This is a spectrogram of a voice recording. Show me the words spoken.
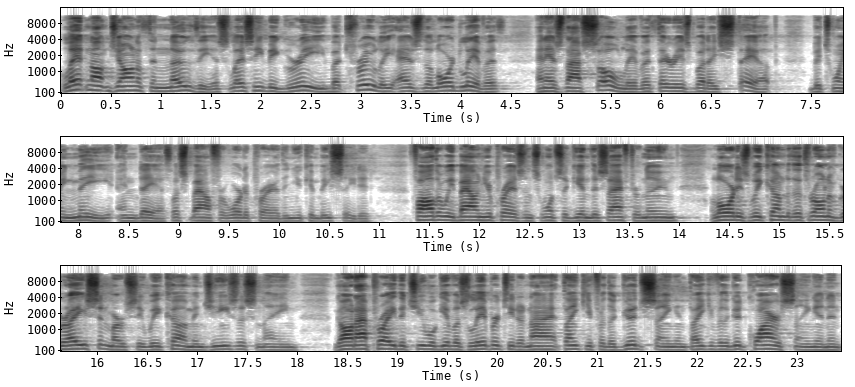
Let not Jonathan know this, lest he be grieved, but truly as the Lord liveth, and as thy soul liveth, there is but a step between me and death. Let's bow for a word of prayer, then you can be seated. Father, we bow in your presence once again this afternoon. Lord, as we come to the throne of grace and mercy, we come in Jesus' name. God, I pray that you will give us liberty tonight. Thank you for the good singing. Thank you for the good choir singing. And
